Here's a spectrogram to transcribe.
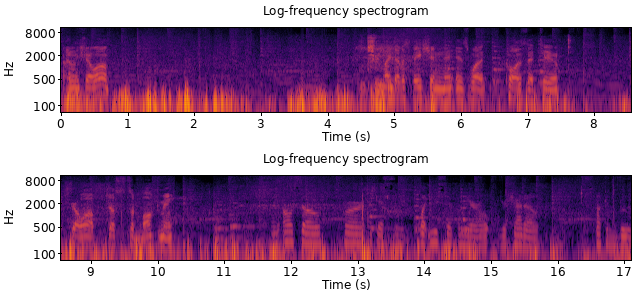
finally show up. My devastation is what caused it to show up just to mock me. And also, for, I guess, what you said from your your shadow, stuck in the boonies.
